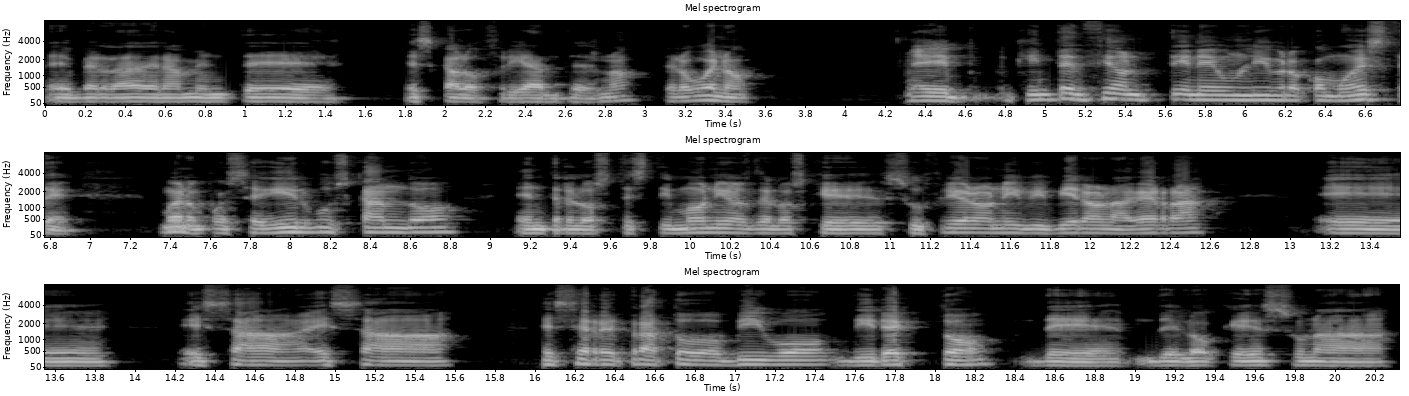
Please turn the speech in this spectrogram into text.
eh, verdaderamente escalofriantes, ¿no? Pero bueno, ¿qué intención tiene un libro como este? Bueno, pues seguir buscando entre los testimonios de los que sufrieron y vivieron la guerra esa, esa ese retrato vivo, directo de, lo que es una,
